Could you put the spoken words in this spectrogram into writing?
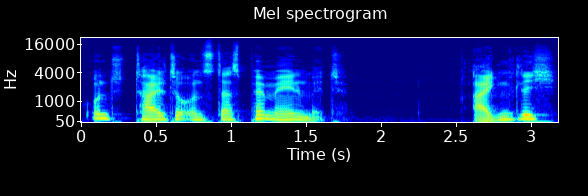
und teilte uns das per Mail mit. Eigentlich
